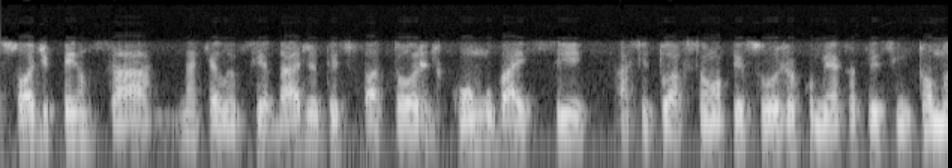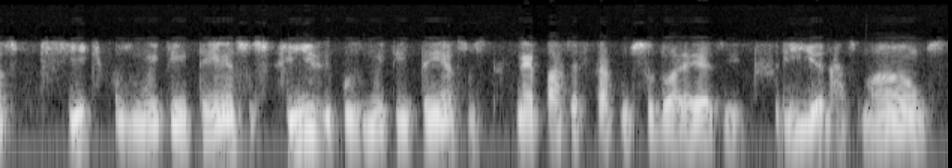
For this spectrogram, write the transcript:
Só de pensar naquela ansiedade antecipatória de como vai ser a situação, a pessoa já começa a ter sintomas psíquicos muito intensos, físicos muito intensos, né? passa a ficar com sudorese fria nas mãos,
